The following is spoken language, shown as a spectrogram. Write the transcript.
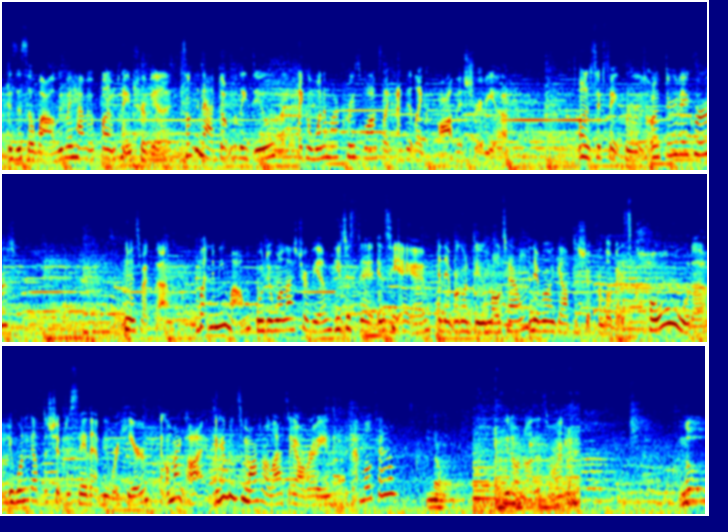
Because it's a while. We've been having fun playing trivia. Something that I don't really do. Like in one of my cruise vlogs, like I did like office trivia. On a six day cruise. On a three day cruise, you expect that. But in the meanwhile, we'll do one last trivia. He just did NCAA, and then we're gonna do Motown, and then we're gonna get off the ship for a little bit. It's cold. We wanna get off the ship to say that we were here. Like, oh my God, I can't believe tomorrow's our last day already. Is that Motown? No. We don't know this one. No,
